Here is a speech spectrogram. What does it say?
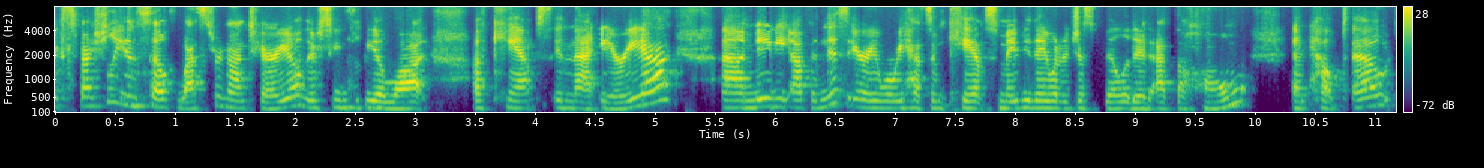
especially in southwestern Ontario. There seems to be a lot of camps in that area. Um, maybe up in this area where we had some camps, maybe they would have just billeted at the home and helped out.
